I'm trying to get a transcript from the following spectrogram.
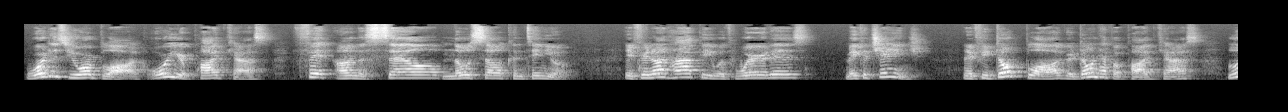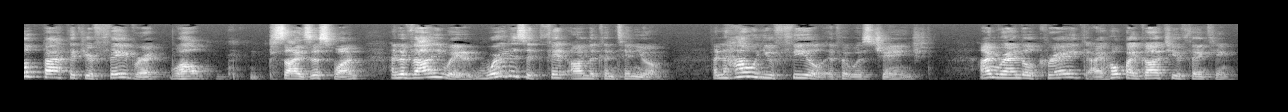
where does your blog or your podcast fit on the sell, no sell continuum? If you're not happy with where it is, make a change. And if you don't blog or don't have a podcast, look back at your favorite, well, besides this one, and evaluate it. Where does it fit on the continuum? And how would you feel if it was changed? I'm Randall Craig. I hope I got you thinking.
